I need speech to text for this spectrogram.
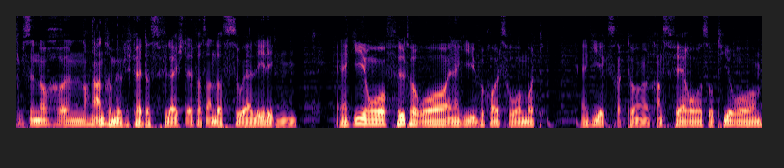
gibt's denn noch, äh, noch eine andere Möglichkeit, das vielleicht etwas anders zu erledigen? Energierohr, Filterrohr, Energieüberkreuzrohr, Mod, Energieextraktor, Transferrohr, Sortierrohr.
